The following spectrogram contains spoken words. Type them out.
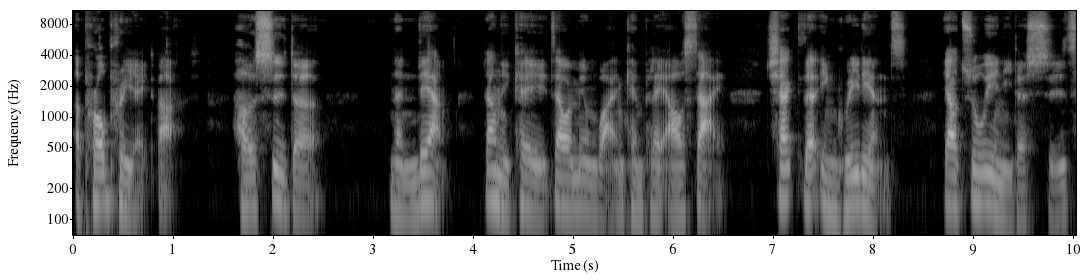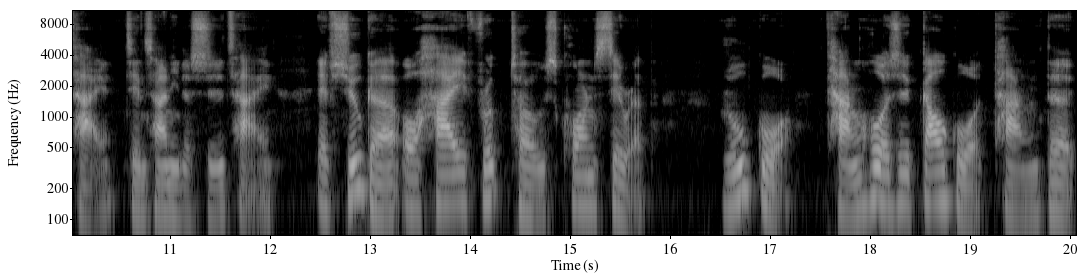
appropriate 吧，合适的能量，让你可以在外面玩，can play outside。Check the ingredients，要注意你的食材，检查你的食材。If sugar or high fructose corn syrup，如果糖或是高果糖的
